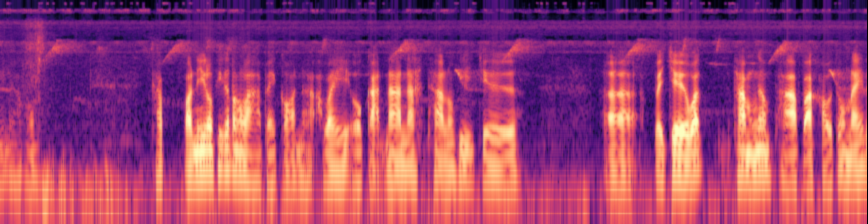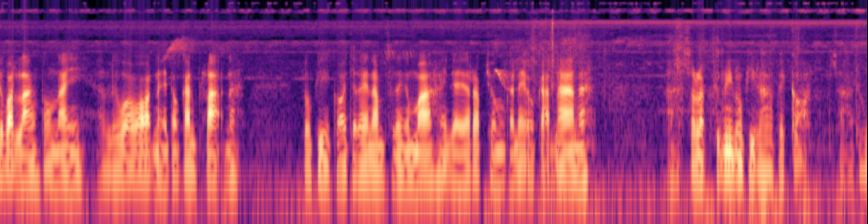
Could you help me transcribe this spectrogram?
นี้นะครับผม ครับวันนี้หลวงพี่ก็ต้องลาไปก่อนนะเอาไว้โอกาสหน้านะ ถ้าหลวงพี่เจอไปเจอวัดถ้ำเงื่อมผาป่าเขาตรงไหนหรือวัดล้างตรงไหน หรือว่าวัดไหนต้องการพระนะหลวงพี่ก็จะได้นำเสนอมาให้ได้รับชมกันในโอกาสหน้านะอ่าสำหรับคลิปนี้หลวงพี่ลาไปก่อน สาธุ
